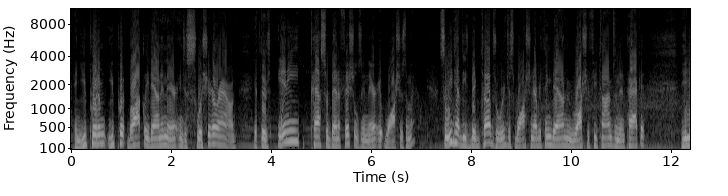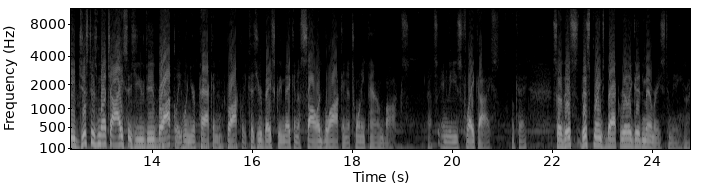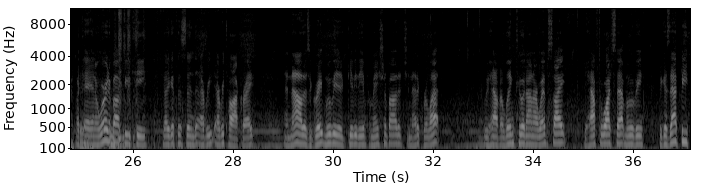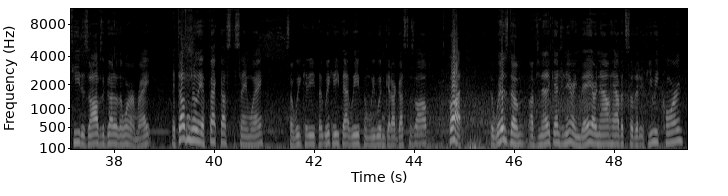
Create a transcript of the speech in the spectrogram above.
And you put 'em- you put broccoli down in there and just swish it around. If there's any pests or beneficials in there, it washes them out. So we'd have these big tubs where we're just washing everything down. We wash it a few times and then pack it. You need just as much ice as you do broccoli when you're packing broccoli because you're basically making a solid block in a 20 pound box. That's, and we use flake ice, okay? So this, this brings back really good memories to me right there. Okay, and a word about BT. Gotta get this into every every talk, right? And now there's a great movie to give you the information about it, Genetic Roulette. We have a link to it on our website. You have to watch that movie because that BT dissolves the gut of the worm, right? It doesn't really affect us the same way. So we could eat that we could eat that leaf and we wouldn't get our guts dissolved. But the wisdom of genetic engineering, they are now have it so that if you eat corn,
